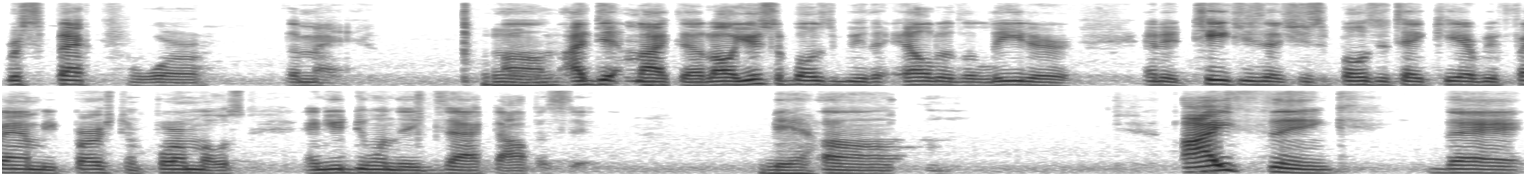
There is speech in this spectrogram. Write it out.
respect for the man. Mm-hmm. Um, I didn't like that at all. You're supposed to be the elder, the leader, and it teaches that you're supposed to take care of your family first and foremost, and you're doing the exact opposite. Yeah. Um, I think that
